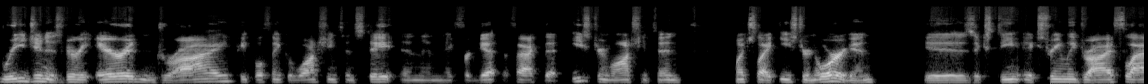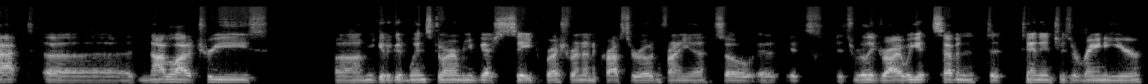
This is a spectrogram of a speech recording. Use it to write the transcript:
region is very arid and dry. People think of Washington State, and then they forget the fact that Eastern Washington, much like Eastern Oregon, is extreme, extremely dry, flat, uh, not a lot of trees. Um, you get a good windstorm, and you've got sagebrush running across the road in front of you. So it, it's it's really dry. We get seven to ten inches of rain a year.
